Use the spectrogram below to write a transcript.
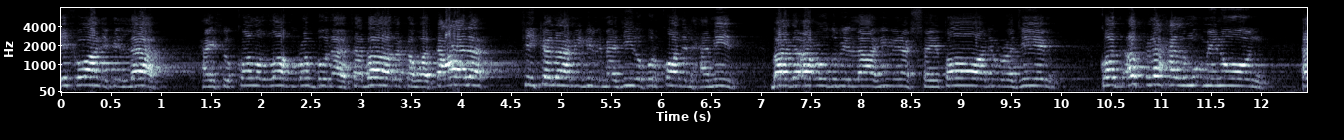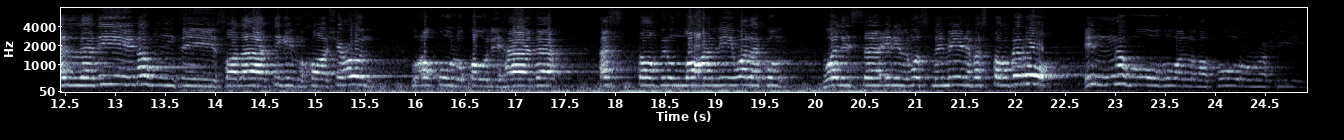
إخواني في الله حيث قال الله ربنا تبارك وتعالى في كلامه المجيد فرقان الحميد بعد أعوذ بالله من الشيطان الرجيم قد أفلح المؤمنون الذين هم في صلاتهم خاشعون. وأقول قولي هذا أستغفر الله لي ولكم ولسائر المسلمين فاستغفروا إنه هو الغفور الرحيم.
